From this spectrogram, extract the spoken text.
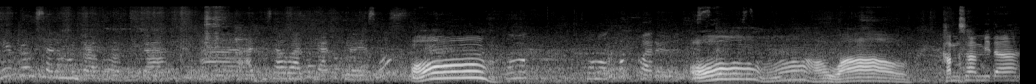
헤브론 살롱이라고 합니다. 아, 아디사와 대학교에서 어, 번역, 번역학과를 어, 어, 아, 와우. 감사합니다.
